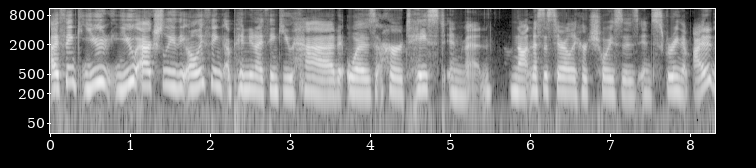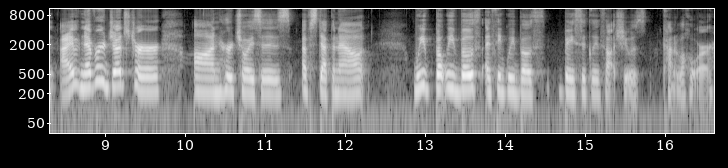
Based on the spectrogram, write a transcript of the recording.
I think you you actually the only thing opinion I think you had was her taste in men, not necessarily her choices in screwing them. I didn't I've never judged her on her choices of stepping out. We but we both I think we both basically thought she was kind of a whore.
